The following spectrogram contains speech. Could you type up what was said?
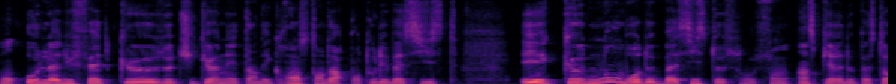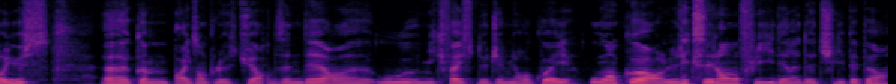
Bon, au-delà du fait que The Chicken est un des grands standards pour tous les bassistes, et que nombre de bassistes sont, inspirés de Pastorius, euh, comme par exemple Stuart Zender euh, ou Nick Fife de Jamie Rockway, ou encore l'excellent Flea des Red Hot Chili Peppers,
